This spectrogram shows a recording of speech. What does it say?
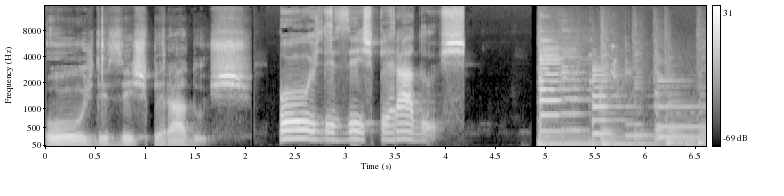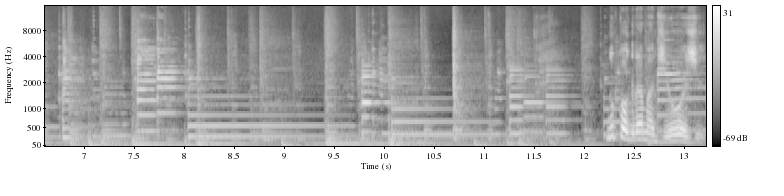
Os Desesperados. Os Desesperados. No programa de hoje,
